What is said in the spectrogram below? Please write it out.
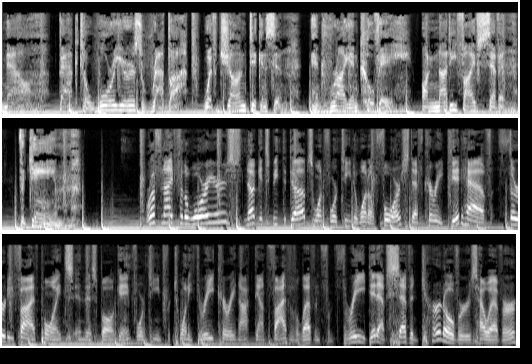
Now, back to Warriors wrap up with John Dickinson and Ryan Covey on 95 7, The Game. Rough night for the Warriors. Nuggets beat the Dubs 114 to 104. Steph Curry did have 35 points in this ball game, 14 for 23. Curry knocked down 5 of 11 from 3. Did have 7 turnovers, however,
